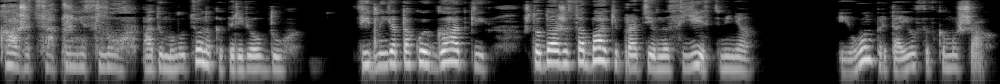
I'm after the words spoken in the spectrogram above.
«Кажется, пронесло», — подумал утенок и перевел дух. «Видно, я такой гадкий, что даже собаке противно съесть меня». И он притаился в камышах.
